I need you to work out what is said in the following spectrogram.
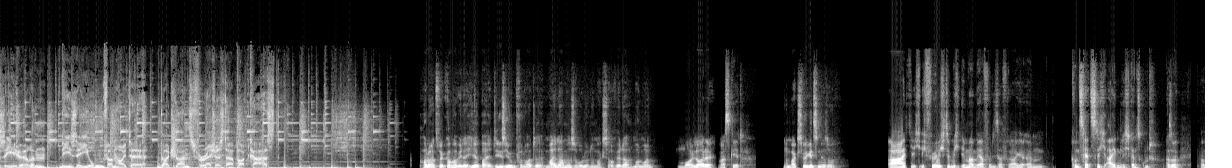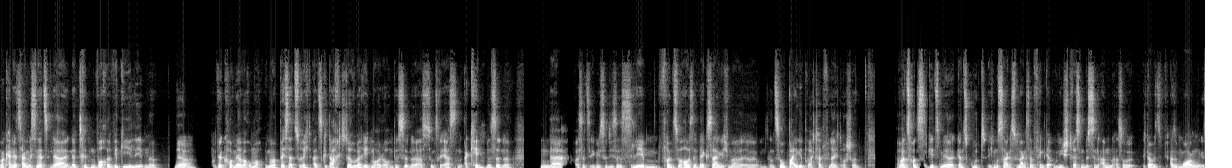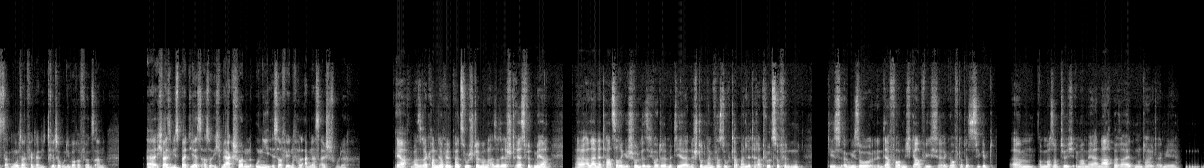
Sie hören diese Jugend von heute. Deutschlands freshester Podcast. Hallo und willkommen mal wieder hier bei diese Jugend von heute. Mein Name ist Olo und der Max auch wieder da. Moin, moin. Moin Leute, was geht? Na Max, wie geht's denn dir so? Ah, ich, ich, ich fürchte mich immer mehr vor dieser Frage. Ähm, grundsätzlich eigentlich ganz gut. Also, man kann jetzt sagen, wir sind jetzt in der, in der dritten Woche WG-Leben, ne? Ja. Und wir kommen ja, warum auch immer, besser zurecht als gedacht. Darüber reden wir heute auch ein bisschen, ne? Also unsere ersten Erkenntnisse, ne? Hm. Äh, was jetzt irgendwie so dieses Leben von zu Hause weg, sage ich mal, äh, uns, uns so beigebracht hat, vielleicht auch schon. Aber Ja. ansonsten geht es mir ganz gut. Ich muss sagen, so langsam fängt der Uni-Stress ein bisschen an. Also, ich glaube jetzt, also morgen ist dann Montag, fängt dann die dritte Uniwoche für uns an. Äh, ich weiß nicht, wie es bei dir ist. Also, ich merke schon, Uni ist auf jeden Fall anders als Schule. Ja, also da kann ich auf jeden Fall zustimmen. Also der Stress wird mehr. Äh, allein der Tatsache geschuldet, dass ich heute mit dir eine Stunde lang versucht habe, meine Literatur zu finden, die es irgendwie so in der Form nicht gab, wie ich äh, gehofft habe, dass es sie gibt. Ähm, und man muss natürlich immer mehr nachbereiten und halt irgendwie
